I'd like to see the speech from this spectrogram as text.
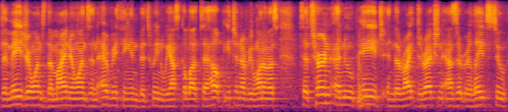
the major ones, the minor ones, and everything in between. We ask Allah to help each and every one of us to turn a new page in the right direction as it relates to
